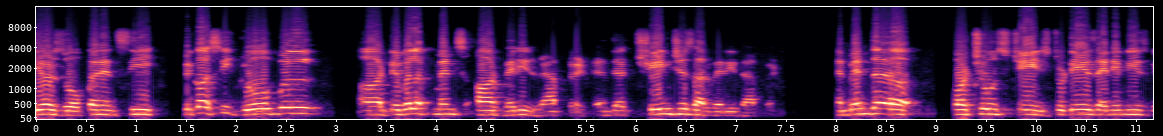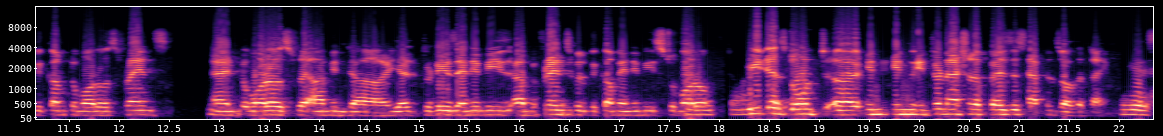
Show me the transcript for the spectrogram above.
ears open and see because see global uh, developments are very rapid and their changes are very rapid. And when the fortunes change today's enemies become tomorrow's friends and tomorrow's i mean uh, yeah, today's enemies uh, friends will become enemies tomorrow. We just don't uh, in in international affairs this happens all the time. Yes,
